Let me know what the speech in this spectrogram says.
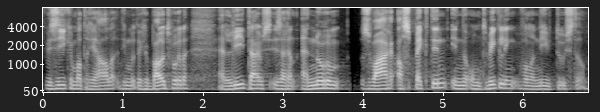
fysieke materialen die moeten gebouwd worden. En lead times is daar een enorm zwaar aspect in, in de ontwikkeling van een nieuw toestel.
